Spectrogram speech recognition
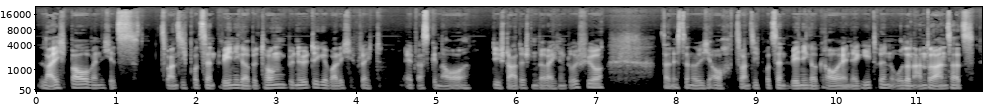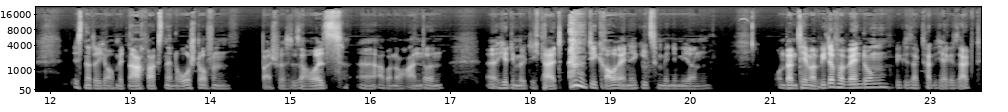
Leichtbau. Wenn ich jetzt 20 Prozent weniger Beton benötige, weil ich vielleicht etwas genauer die statischen Berechnungen durchführe, dann ist da natürlich auch 20 Prozent weniger graue Energie drin. Oder ein anderer Ansatz ist natürlich auch mit nachwachsenden Rohstoffen, beispielsweise Holz, äh, aber noch anderen, äh, hier die Möglichkeit, die graue Energie zu minimieren. Und beim Thema Wiederverwendung, wie gesagt, hatte ich ja gesagt,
